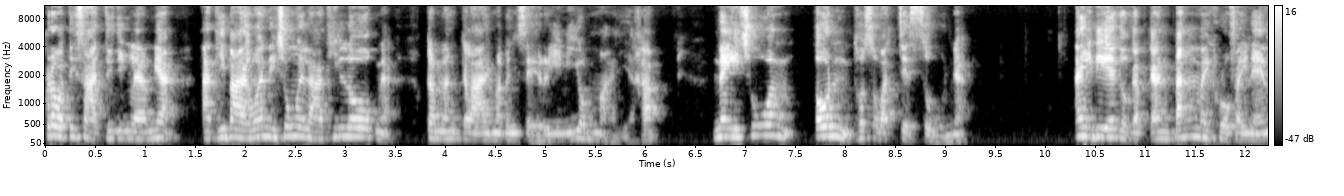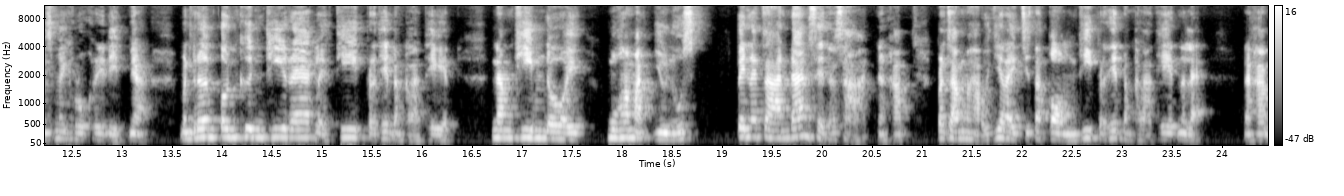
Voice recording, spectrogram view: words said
ประวัติศาสตร์จริง ๆ แล้วเนี่ยอธิบายว่าในช่วงเวลาที่โลกเนี่ยกำลังกลายมาเป็นเสรีนิยมใหม่ครับในช่วงต้นทศวรรษ 70 เนี่ย ไอเดียเกี่ยวกับการตั้ง microfinance microcredit เนี่ยมันเริ่มต้นขึ้นที่แรกเลยที่ประเทศบังกลาเทศนำทีมโดยมูฮัมหมัดยูนุสเป็นอาจารย์ด้านเศรษฐศาสตร์นะครับ ประจำมหาวิทยาลัยจิตตะกองที่ประเทศบังกลาเทศนั่นแหละนะครับ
